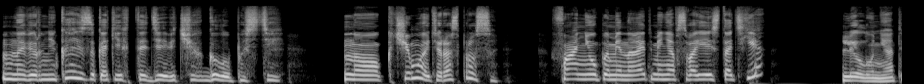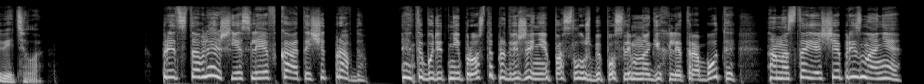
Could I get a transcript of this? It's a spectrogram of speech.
Наверняка из-за каких-то девичьих глупостей. Но к чему эти расспросы? Фанни упоминает меня в своей статье?» Лилу не ответила. Представляешь, если ФК отыщет правду? Это будет не просто продвижение по службе после многих лет работы, а настоящее признание».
